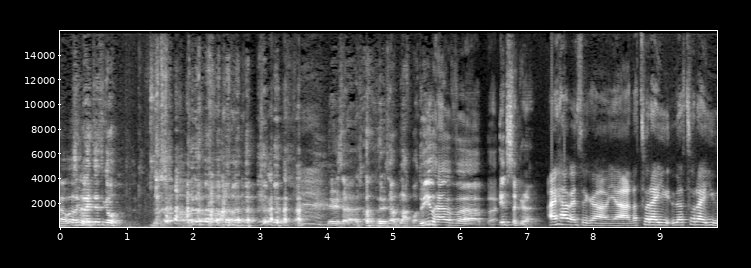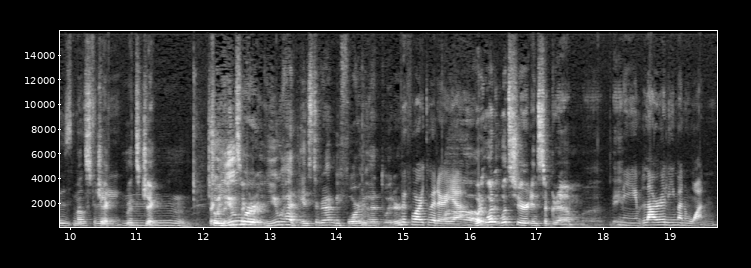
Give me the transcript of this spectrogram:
Oh, she might just go. there's a there's a black button. Do you have uh, uh, Instagram? I have Instagram yeah that's what I that's what I use mostly. Let's mostly check. Let's check. check So you Instagram. were you had Instagram before you had Twitter? before Twitter yeah What, what, what's your Instagram uh, name? name Laura Lehmann one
